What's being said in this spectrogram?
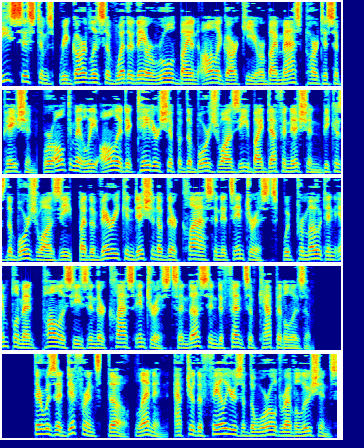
These systems, regardless of whether they are ruled by an oligarchy or by mass participation, were ultimately all a dictatorship of the bourgeoisie by definition because the bourgeoisie, by the very condition of their class and its interests, would promote and implement policies in their class interests and thus in defense of capitalism. There was a difference, though. Lenin, after the failures of the world revolutions,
